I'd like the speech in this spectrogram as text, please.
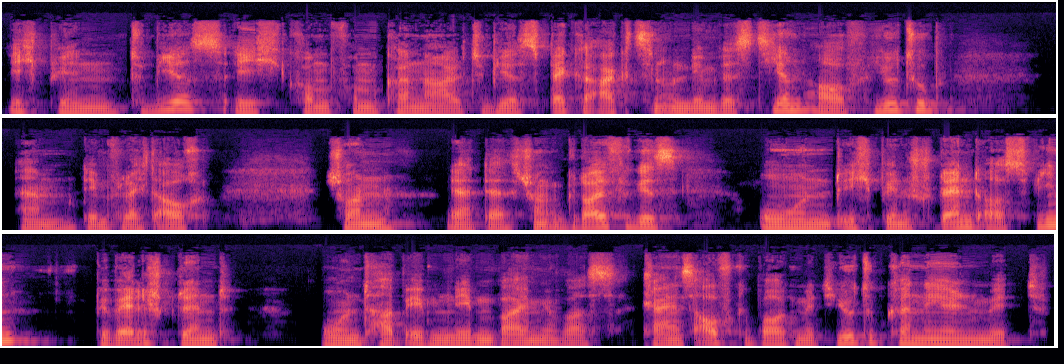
Ich bin Tobias. Ich komme vom Kanal Tobias Becker Aktien und Investieren auf YouTube, ähm, dem vielleicht auch schon, ja, der schon geläufig ist. Und ich bin Student aus Wien, BWL-Student und habe eben nebenbei mir was Kleines aufgebaut mit YouTube-Kanälen, mit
